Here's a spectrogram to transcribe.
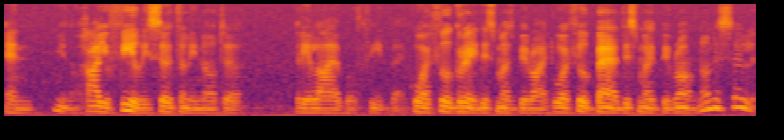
And you know how you feel is certainly not a reliable feedback. Oh, I feel great. This must be right. Oh, I feel bad. This might be wrong. Not necessarily.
